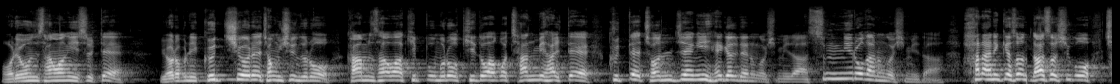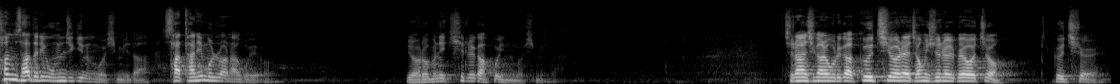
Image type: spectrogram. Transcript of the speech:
어려운 상황이 있을 때 여러분이 그 치열의 정신으로 감사와 기쁨으로 기도하고 찬미할 때 그때 전쟁이 해결되는 것입니다. 승리로 가는 것입니다. 하나님께서 나서시고 천사들이 움직이는 것입니다. 사탄이 물러나고요. 여러분이 키를 갖고 있는 것입니다. 지난 시간에 우리가 그 치열의 정신을 배웠죠. 그 치열.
